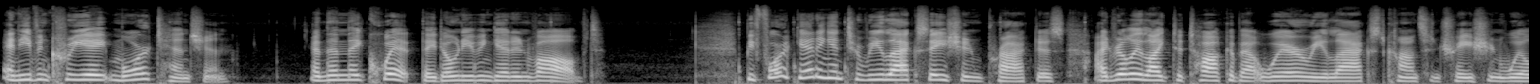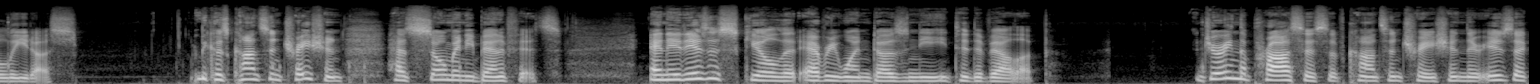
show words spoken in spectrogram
and even create more tension and then they quit. They don't even get involved. Before getting into relaxation practice, I'd really like to talk about where relaxed concentration will lead us. Because concentration has so many benefits, and it is a skill that everyone does need to develop. During the process of concentration, there is a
